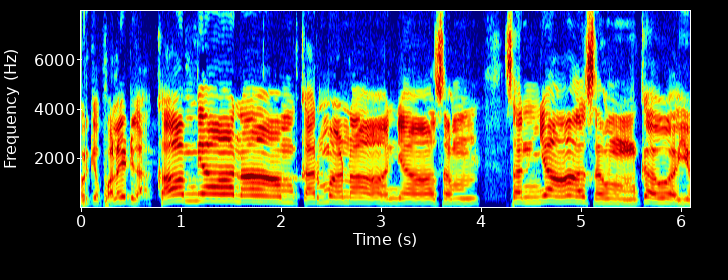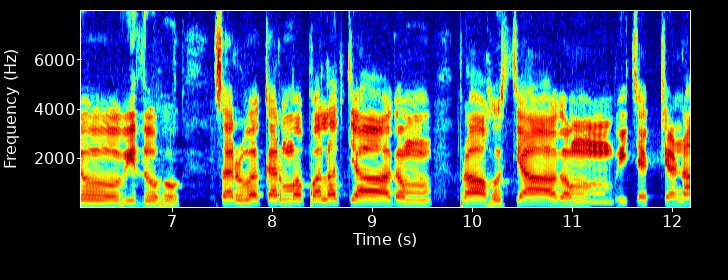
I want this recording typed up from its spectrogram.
ఊరికే పొలైట్గా కామ్యానాం కర్మణాన్యాసం సన్యాసం కవయో విదుహు సర్వకర్మ ఫలత్యాగం ప్రాహుత్యాగం విచక్షణా.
